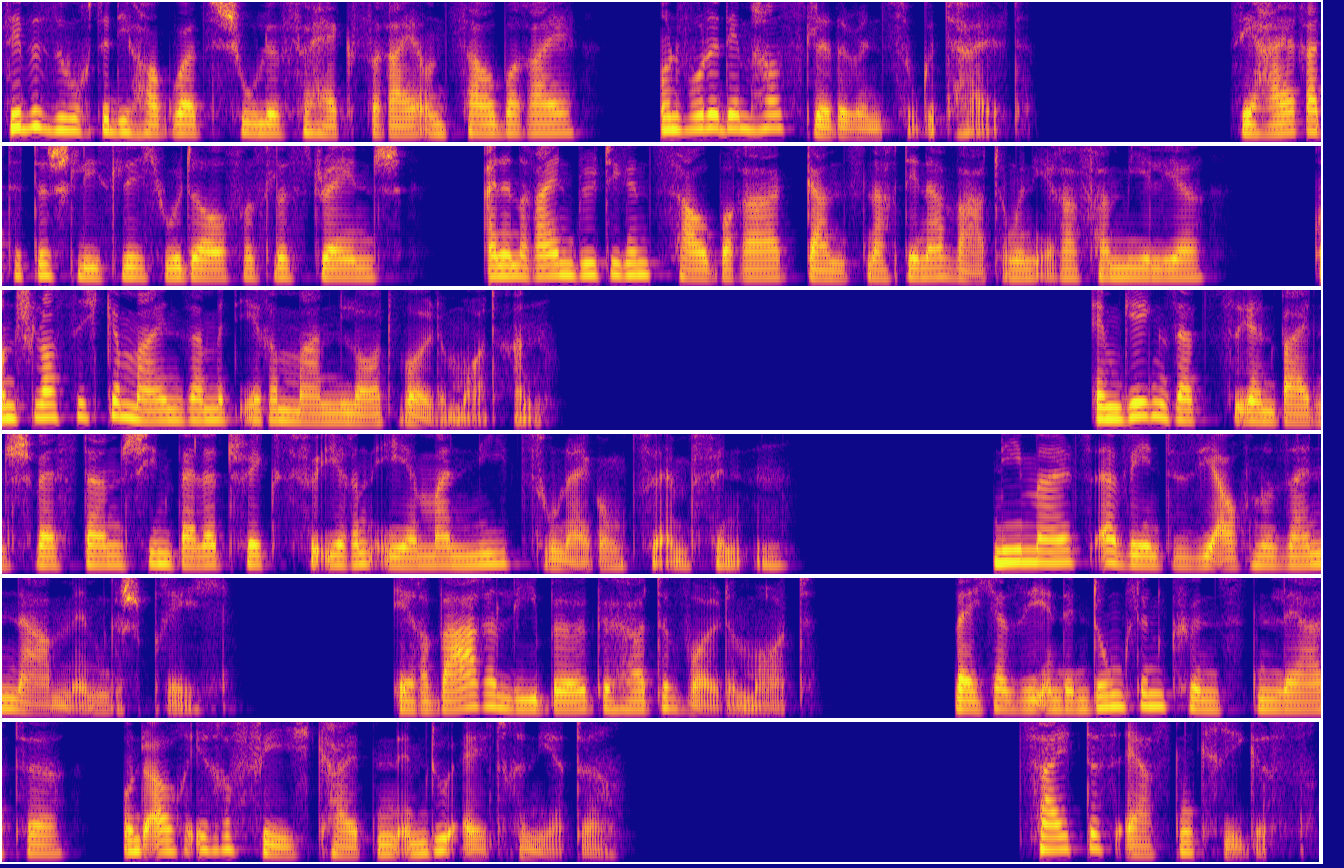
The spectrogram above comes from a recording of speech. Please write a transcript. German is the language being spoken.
Sie besuchte die Hogwarts-Schule für Hexerei und Zauberei und wurde dem Haus Slytherin zugeteilt. Sie heiratete schließlich Rudolphus Lestrange, einen reinblütigen Zauberer ganz nach den Erwartungen ihrer Familie, und schloss sich gemeinsam mit ihrem Mann Lord Voldemort an. Im Gegensatz zu ihren beiden Schwestern schien Bellatrix für ihren Ehemann nie Zuneigung zu empfinden. Niemals erwähnte sie auch nur seinen Namen im Gespräch. Ihre wahre Liebe gehörte Voldemort, welcher sie in den dunklen Künsten lehrte und auch ihre Fähigkeiten im Duell trainierte. Zeit des Ersten Krieges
